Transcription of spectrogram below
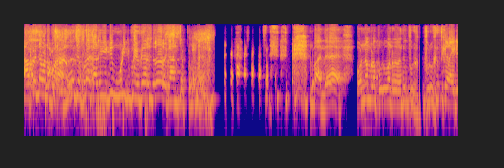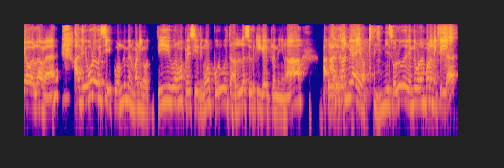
அப்ப என்ன பண்ண போறா? மூஞ்சி ஃபுல்லா கழுவிட்டு மூடிட்டு போய் உட்காருன்றது ஒரு கான்செப்ட் அந்த பொன்னம்பலம் புருவன்றது வந்து புரு- புருவத்துக்கான ஐடியாவா இல்லாம அது எவ்வளவு விஷயம்? இப்ப ஒண்ணுமே நீங்க தீவிரமா பேசிட்டு இருக்கோம் புருவத்தை நல்லா சுருக்கி கேட்டு இருந்தீங்கன்னா அது கன்வே ஆயிரும். நீ சொல்லுவது எந்த உடன்பாடும் எனக்கு இல்ல.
